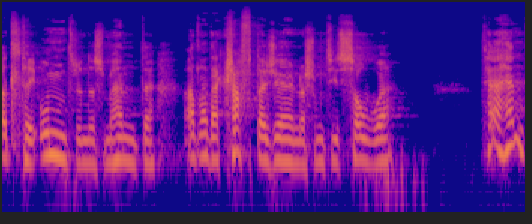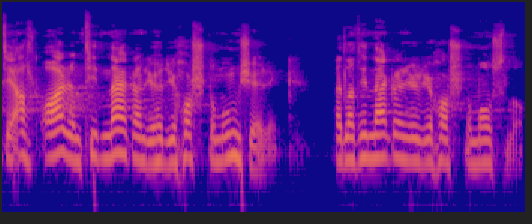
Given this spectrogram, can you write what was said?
alle de undrene som hendte, alla de kraftagjørene som tid så. Det hendte alt åren tid nægren jeg hadde hørt om omkjøring, eller tid nægren jeg hadde hørt om Oslo.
